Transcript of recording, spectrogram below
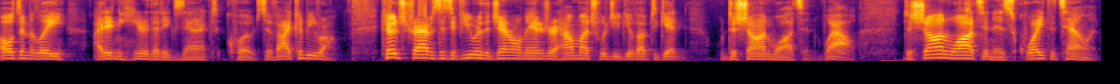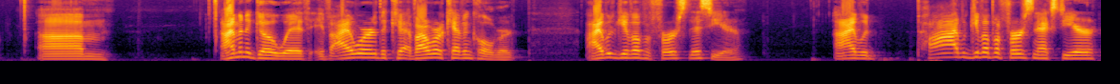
ultimately, I didn't hear that exact quote. So if I could be wrong, Coach Travis says, if you were the general manager, how much would you give up to get Deshaun Watson? Wow, Deshaun Watson is quite the talent. Um, I'm going to go with if I were the if I were Kevin Colbert, I would give up a first this year. I would I would give up a first next year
